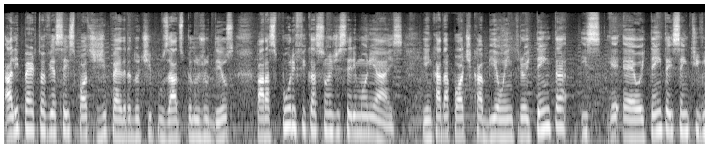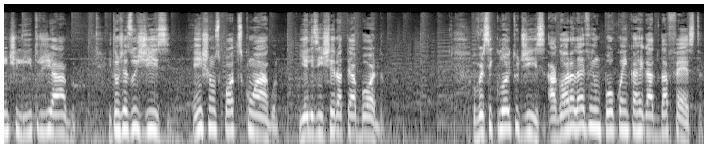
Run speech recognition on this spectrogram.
Ali perto havia seis potes de pedra do tipo usados pelos judeus para as purificações de cerimoniais, e em cada pote cabiam entre 80 e, é, 80 e 120 litros de água. Então Jesus disse: Encham os potes com água, e eles encheram até a borda. O versículo 8 diz: Agora levem um pouco ao encarregado da festa.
